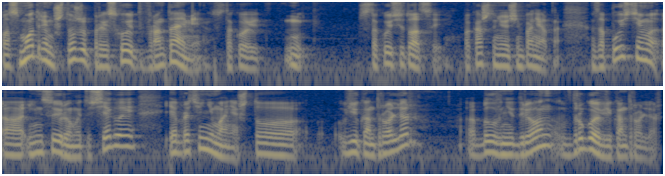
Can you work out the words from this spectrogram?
посмотрим, что же происходит в рантайме с такой ну, с такой ситуацией? Пока что не очень понятно. Запустим, э, инициируем эту Segway и обратим внимание, что view-контроллер э, был внедрен в другой view-контроллер.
